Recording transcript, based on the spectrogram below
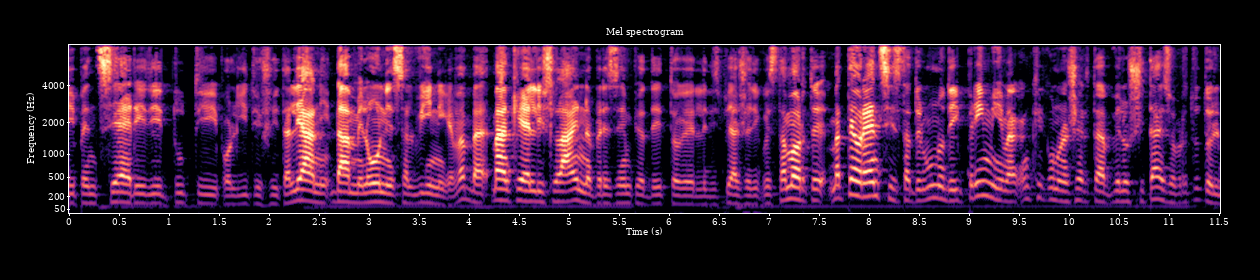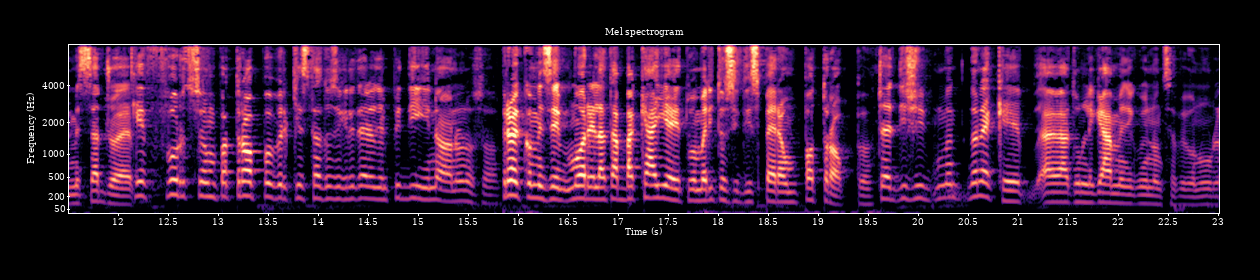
i pensieri di tutti i politici italiani, da Meloni e Salvini che vabbè, ma anche Ellie Schlein per esempio ha detto che le dispiace di questa morte. Matteo Renzi è stato uno dei primi, ma anche con una certa velocità e soprattutto il messaggio è che forse un po' troppo perché è stato segretario del PD, no, non lo so. Però è come se muore la tabaccaia e tuo marito si dispera un po' troppo. Cioè dici, non è che avevate un legame di cui non sapevo nulla.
